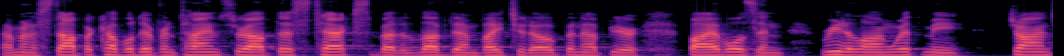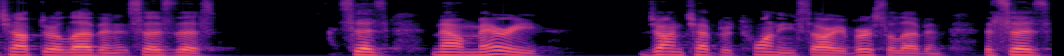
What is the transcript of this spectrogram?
I'm going to stop a couple different times throughout this text, but I'd love to invite you to open up your Bibles and read along with me. John chapter 11, it says this. It says, Now Mary, John chapter 20, sorry, verse 11. It says,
